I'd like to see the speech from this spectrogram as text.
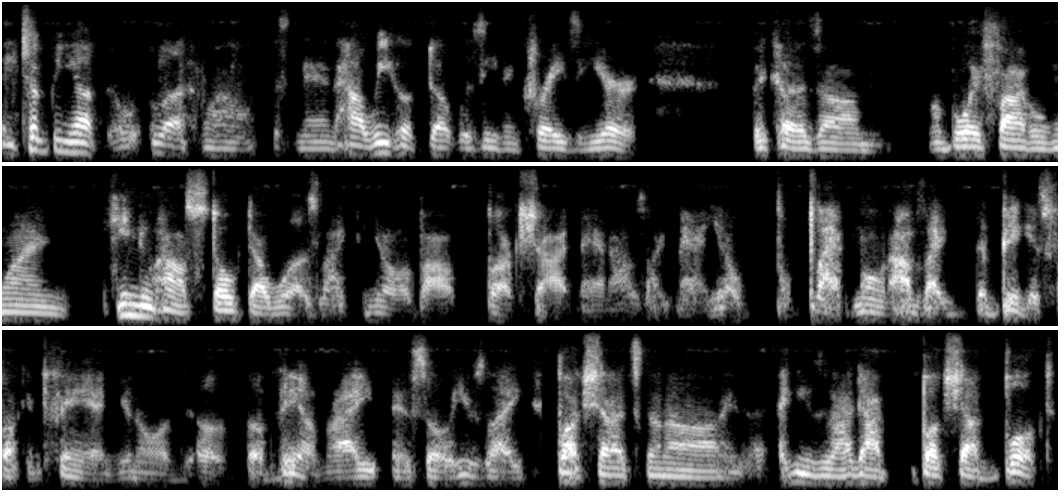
He took me up. Wow, this man, how we hooked up was even crazier because um my boy 501 he knew how stoked I was, like, you know, about Buckshot, man. I was like, man, you know, Black Moon, I was like the biggest fucking fan, you know, of, of, of them, right? And so he was like, Buckshot's gonna, he's, I got Buckshot booked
